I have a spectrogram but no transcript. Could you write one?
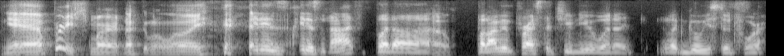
Yeah, I'm pretty smart, not gonna lie. It is. It is not, but uh, Oh, but I'm impressed that you knew what a what GUI stood for.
